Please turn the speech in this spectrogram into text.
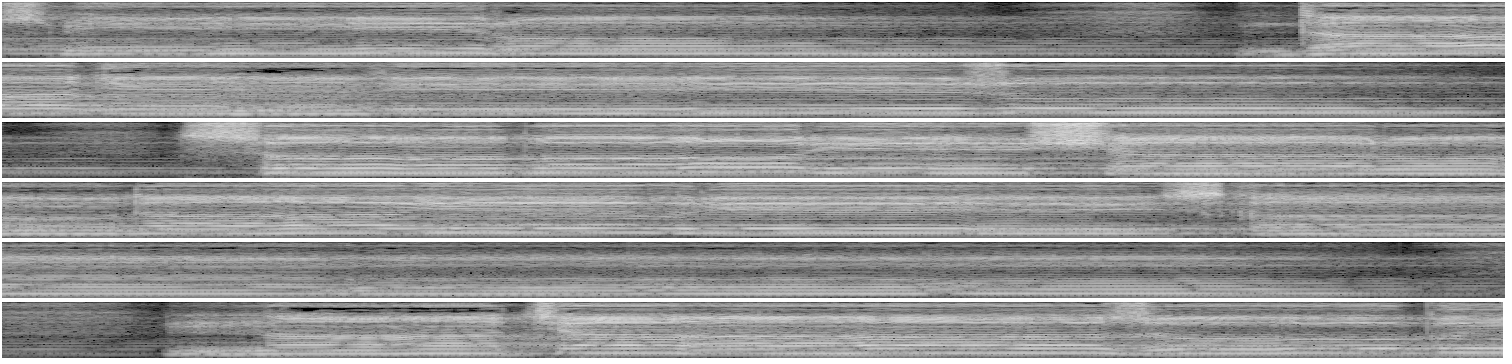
с да не вижу соборища рода еврейского. На тя зубы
